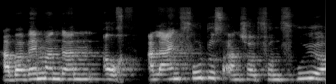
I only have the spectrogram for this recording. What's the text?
Aber wenn man dann auch allein Fotos anschaut von früher,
